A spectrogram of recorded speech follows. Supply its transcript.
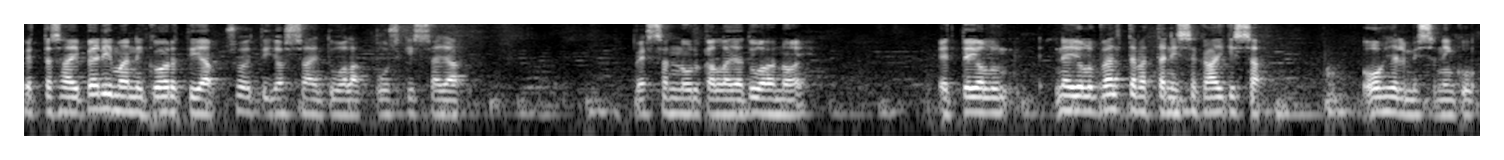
että sai pelimannikortin ja soitti jossain tuolla puskissa ja vessan nurkalla ja tuolla noin. Että ei ollut, ne ei ollut välttämättä niissä kaikissa ohjelmissa niin kuin,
